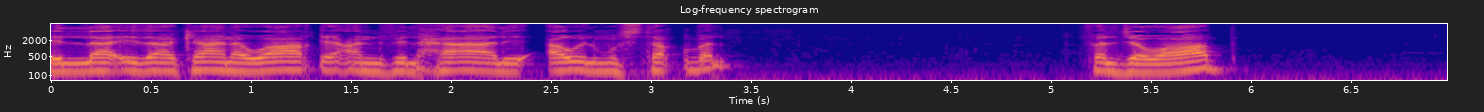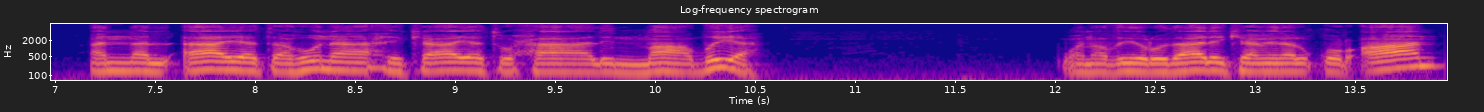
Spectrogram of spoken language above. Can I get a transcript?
إلا إذا كان واقعا في الحال أو المستقبل. فالجواب أن الآية هنا حكاية حال ماضية. ونظير ذلك من القرآن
